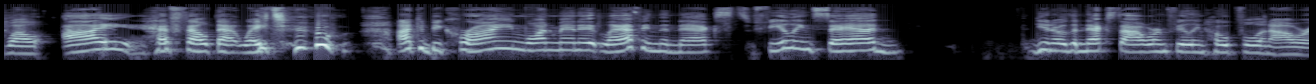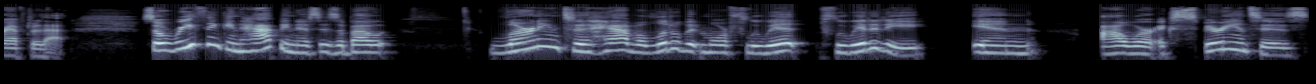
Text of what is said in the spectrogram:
Well i have felt that way too. I could be crying one minute laughing the next feeling sad you know the next hour and feeling hopeful an hour after that. So rethinking happiness is about learning to have a little bit more fluid fluidity in our experiences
